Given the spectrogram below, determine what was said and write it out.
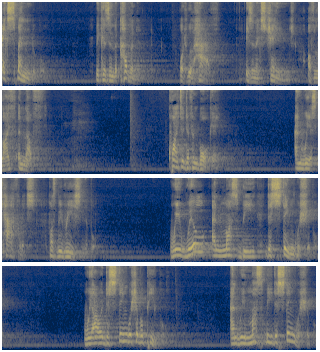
expendable. Because in the covenant, what we'll have is an exchange of life and love. Quite a different ballgame. And we as Catholics must be reasonable. We will and must be distinguishable. We are a distinguishable people, and we must be distinguishable.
